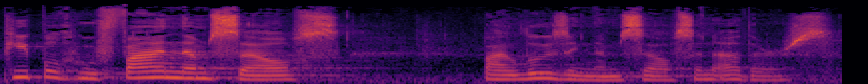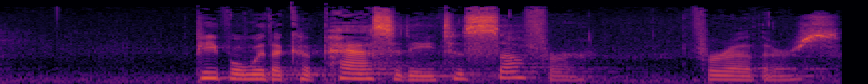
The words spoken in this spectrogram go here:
People who find themselves by losing themselves in others. People with a capacity to suffer for others.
